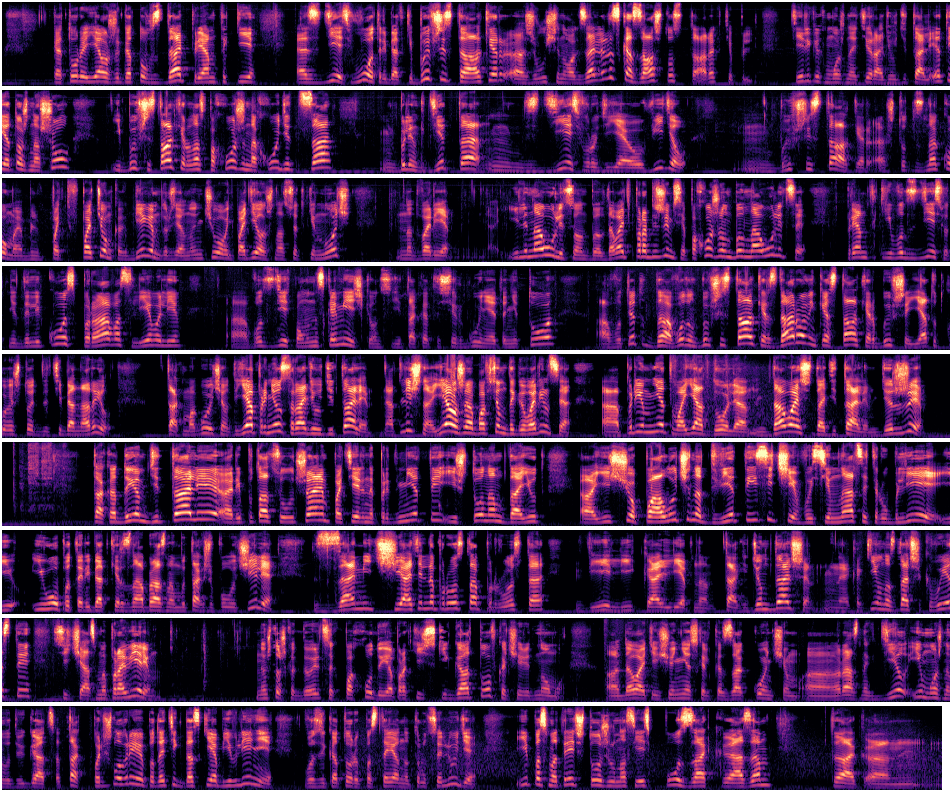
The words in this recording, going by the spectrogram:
Который я уже готов сдать прям-таки э, здесь. Вот, ребятки, бывший сталкер, э, живущий на вокзале, рассказал, что в старых телеках можно найти радиодетали. Это я тоже нашел. И бывший сталкер у нас, похоже, находится Блин, где-то здесь вроде я его видел. Бывший сталкер, а что-то знакомое. Блин, в потемках бегаем, друзья, но ничего не поделаешь, у нас все-таки ночь на дворе. Или на улице он был. Давайте пробежимся. Похоже, он был на улице. Прям-таки вот здесь, вот недалеко, справа, слева ли. А, вот здесь, по-моему, на скамеечке он сидит. Так, это Сергуня, это не то. А вот этот, да, вот он, бывший сталкер. Здоровенький сталкер, бывший. Я тут кое-что для тебя нарыл. Так, могу я чем-то. Я принес радиодетали. Отлично, я уже обо всем договорился. А, при мне твоя доля. Давай сюда детали. Держи. Так, отдаем детали, репутацию улучшаем, потеряны предметы. И что нам дают а, еще? Получено 2018 рублей. И, и опыта, ребятки, разнообразного мы также получили. Замечательно просто, просто великолепно. Так, идем дальше. Какие у нас дальше квесты? Сейчас мы проверим. Ну что ж, как говорится, к походу я практически готов к очередному. А, давайте еще несколько закончим а, разных дел и можно выдвигаться. Так, пришло время подойти к доске объявлений, возле которой постоянно трутся люди, и посмотреть, что же у нас есть по заказам. Так, э,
